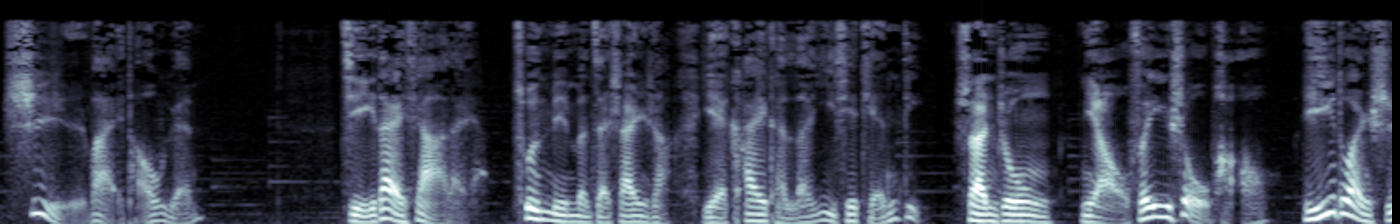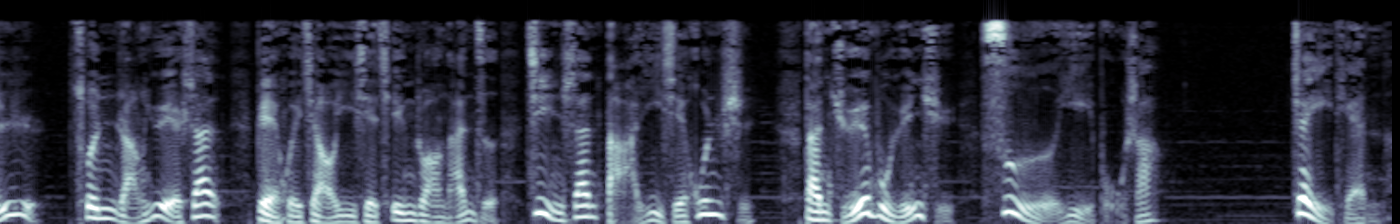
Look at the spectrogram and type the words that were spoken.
世外桃源。几代下来呀，村民们在山上也开垦了一些田地，山中鸟飞兽跑。一段时日，村长岳山便会叫一些青壮男子进山打一些荤食。但绝不允许肆意捕杀。这一天呢，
